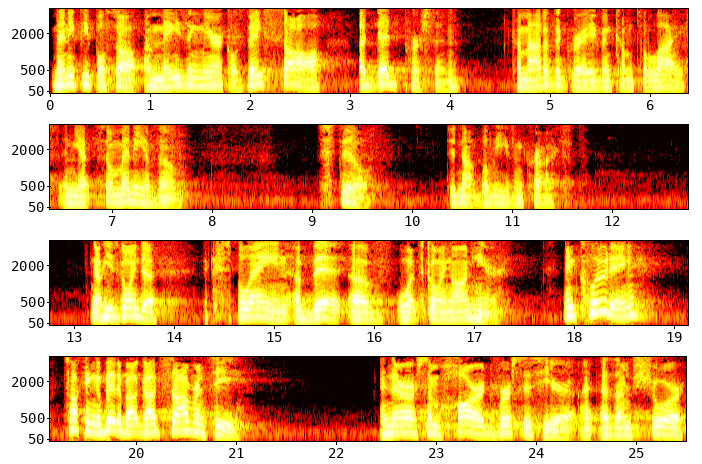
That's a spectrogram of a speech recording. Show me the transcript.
Many people saw amazing miracles. They saw a dead person come out of the grave and come to life, and yet so many of them still did not believe in Christ. Now, he's going to explain a bit of what's going on here, including talking a bit about God's sovereignty. And there are some hard verses here, as I'm sure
